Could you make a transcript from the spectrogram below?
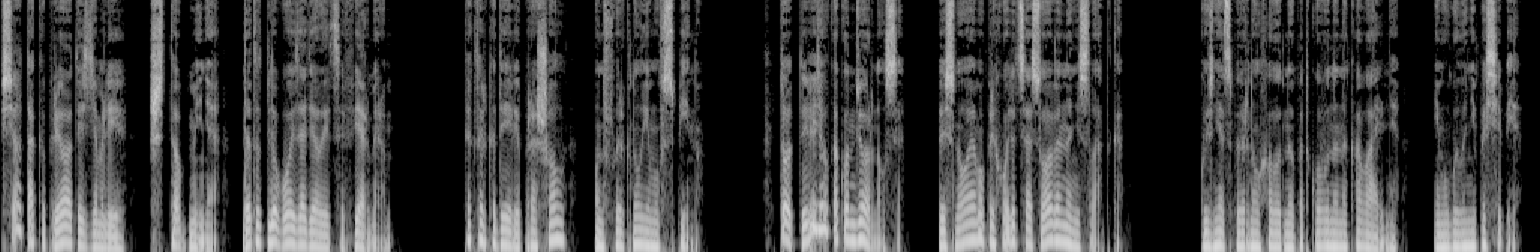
Все так и прет из земли. Чтоб меня! Да тут любой заделается фермером». Как только Дэви прошел, он фыркнул ему в спину. «Тот, ты видел, как он дернулся? Весной ему приходится особенно несладко. Кузнец повернул холодную подкову на наковальне. Ему было не по себе.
